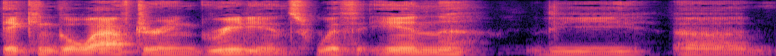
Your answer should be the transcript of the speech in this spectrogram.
it can go after ingredients within the um,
